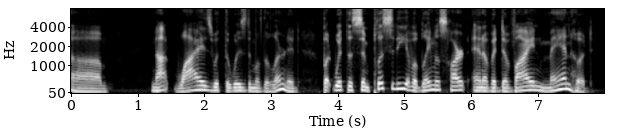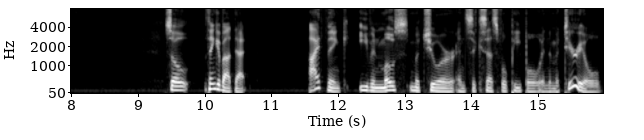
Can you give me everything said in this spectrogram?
um not wise with the wisdom of the learned, but with the simplicity of a blameless heart and of a divine manhood. So think about that. I think even most mature and successful people in the material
